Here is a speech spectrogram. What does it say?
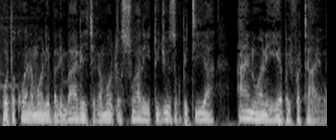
endapo utakuwa na maoni mbalimbali changamoto swali tujuze kupitia anwani hii hapo ifuatayo.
